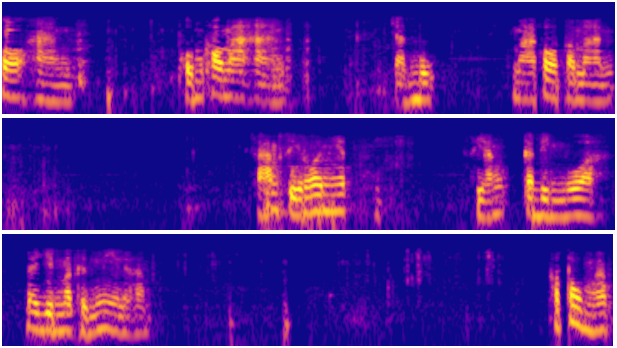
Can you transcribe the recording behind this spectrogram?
ก็ห่าง ผมเข้ามาห่างจากบุมาก็ประมาณสามสี่ร้อยเมตร เสียงกระดิ่งวัว ได้ยินมาถึงนี่เลยครับ ข้าว ต้มครับ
